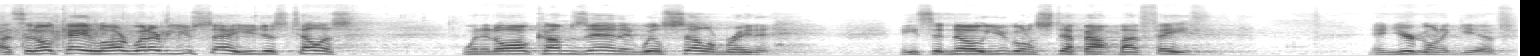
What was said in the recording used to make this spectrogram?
I said, okay, Lord, whatever you say, you just tell us when it all comes in and we'll celebrate it. He said, no, you're going to step out by faith and you're going to give.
